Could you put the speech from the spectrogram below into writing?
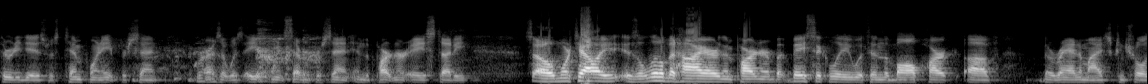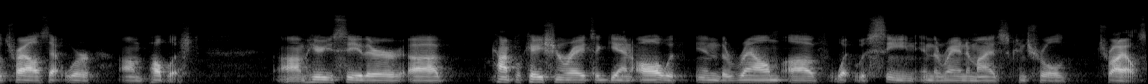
30 days was 10.8%, whereas it was 8.7% in the partner A study. So mortality is a little bit higher than partner, but basically within the ballpark of the randomized controlled trials that were um, published. Um, here you see their uh, complication rates, again, all within the realm of what was seen in the randomized controlled trials.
